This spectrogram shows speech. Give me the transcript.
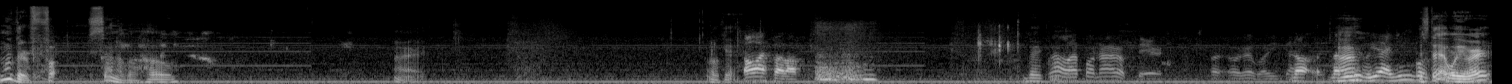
motherfuck, son of a hoe. All right. Okay. Oh, I fell off. Back No, iPod not up there. Uh, oh, there, buddy. You got No, no, Huh? you can, yeah, you can go. It's that way, though. right?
